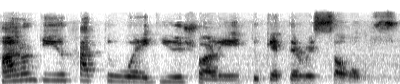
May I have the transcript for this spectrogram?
How long do you have to wait usually to get the results?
